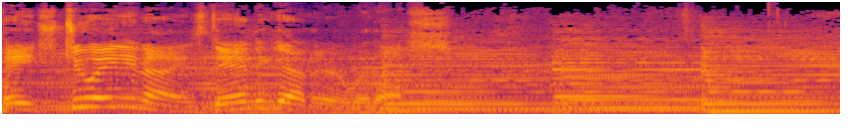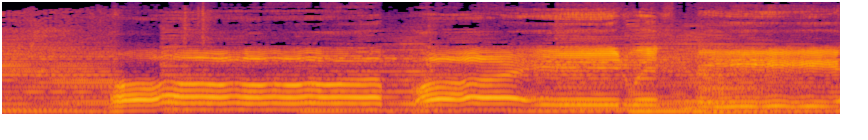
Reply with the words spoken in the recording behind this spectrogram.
Page 289. Stand together with us. Abide with me,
